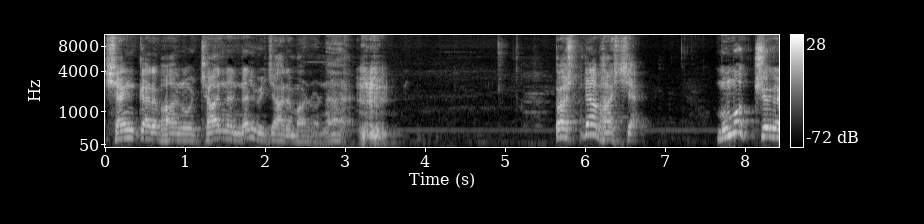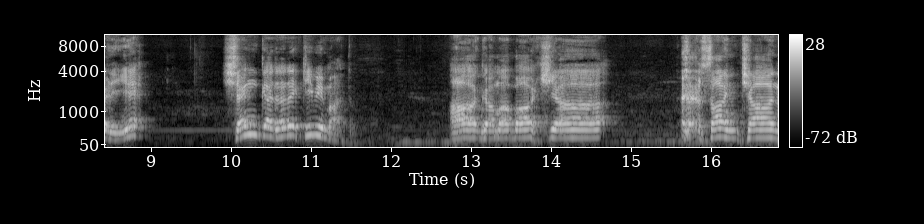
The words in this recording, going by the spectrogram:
ಶಂಕರ ಭಾನು ಚಾನಲ್ನಲ್ಲಿ ವಿಚಾರ ಮಾಡೋಣ. ಪ್ರಶ್ನ ಭಾಷ್ಯ. ಮುಮುಕ್ಷುಗಳಿಗೆ ಶಂಕರರ ಕಿವಿ ಮಾತು. ಆಗಮ ಬಾಹ್ಯ ಸಾಂಖ್ಯಾನ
